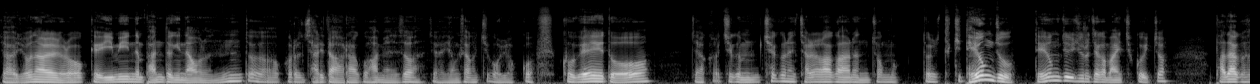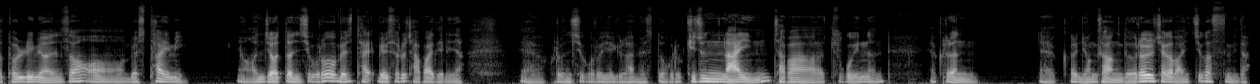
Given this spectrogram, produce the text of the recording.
자, 요날 이렇게 의미 있는 반등이 나오는 또 그런 자리다라고 하면서 제가 영상을 찍어 올렸고 그 외에도 자, 그 지금 최근에 잘 나가는 종목들 특히 대형주, 대형주 위주로 제가 많이 찍고 있죠. 바닥에서 돌리면서 어, 매수 타이밍 어, 언제 어떤 식으로 매수 타, 매수를 잡아야 되느냐 예, 그런 식으로 얘기를 하면서 또 그리고 기준 라인 잡아주고 있는 예, 그런 예, 그런 영상들을 제가 많이 찍었습니다.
